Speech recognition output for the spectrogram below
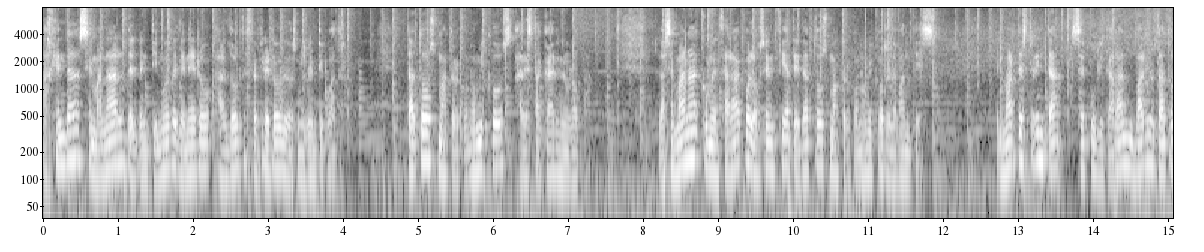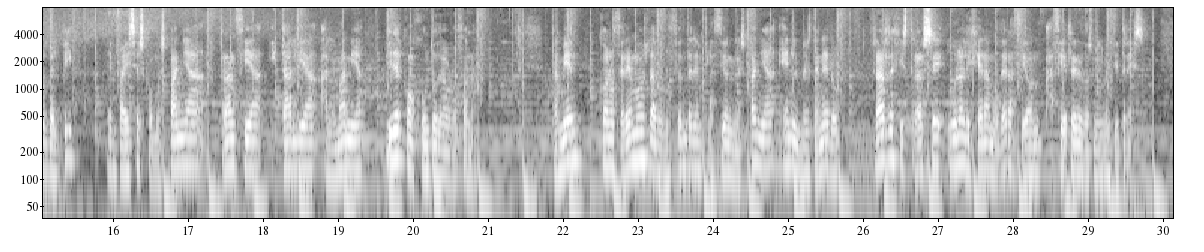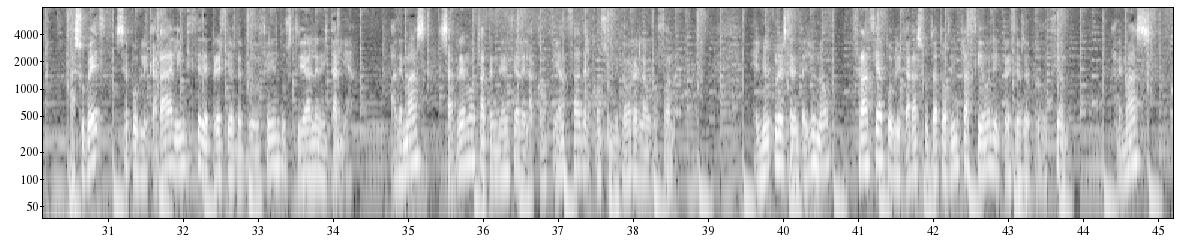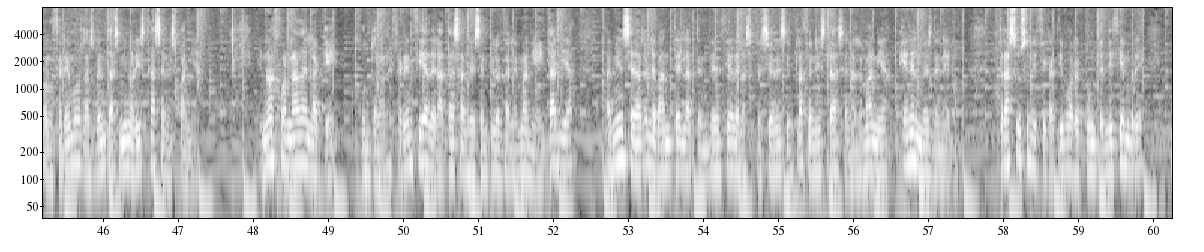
Agenda semanal del 29 de enero al 2 de febrero de 2024. Datos macroeconómicos a destacar en Europa. La semana comenzará con la ausencia de datos macroeconómicos relevantes. El martes 30 se publicarán varios datos del PIB en países como España, Francia, Italia, Alemania y del conjunto de la eurozona. También conoceremos la evolución de la inflación en España en el mes de enero tras registrarse una ligera moderación a cierre de 2023. A su vez, se publicará el índice de precios de producción industrial en Italia. Además, sabremos la tendencia de la confianza del consumidor en la eurozona. El miércoles 31, Francia publicará sus datos de inflación y precios de producción. Además, conoceremos las ventas minoristas en España. En una jornada en la que, junto a la referencia de la tasa de desempleo de Alemania e Italia, también será relevante la tendencia de las presiones inflacionistas en Alemania en el mes de enero, tras su significativo repunte en diciembre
